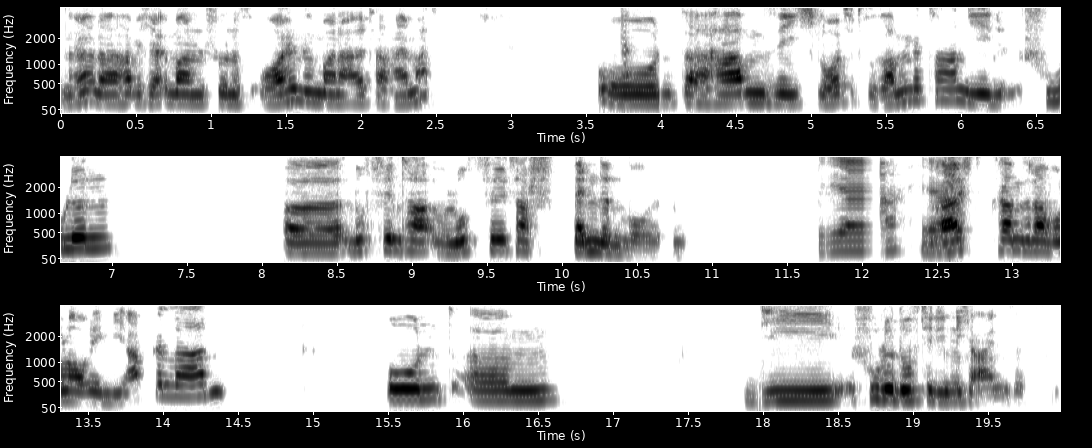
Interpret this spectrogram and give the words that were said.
Ja, da habe ich ja immer ein schönes Ohr hin in meine alte Heimat. Und da haben sich Leute zusammengetan, die Schulen äh, Luftfilter, Luftfilter spenden wollten. Ja, ja. Drei Stück haben sie da wohl auch irgendwie abgeladen. Und ähm, die Schule durfte die nicht einsetzen.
